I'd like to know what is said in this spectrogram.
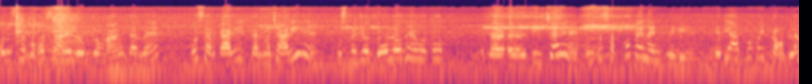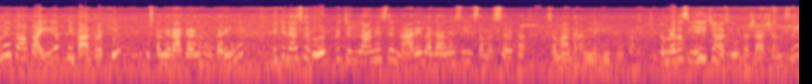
और उसमें बहुत सारे लोग जो मांग कर रहे हैं, वो सरकारी कर्मचारी हैं। उसमें जो दो लोग हैं, वो तो टीचर हैं। उनको सबको पेमेंट मिली है। यदि आपको कोई प्रॉब्लम है तो आप आइए, अपनी बात रखिए। उसका निराकरण हम करेंगे। लेकिन ऐसे रोड पे चिल्लाने से, नारे लगाने से ही समस्या का समाधान नहीं होगा। तो मैं बस यही चाहती हूँ प्रशासन से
